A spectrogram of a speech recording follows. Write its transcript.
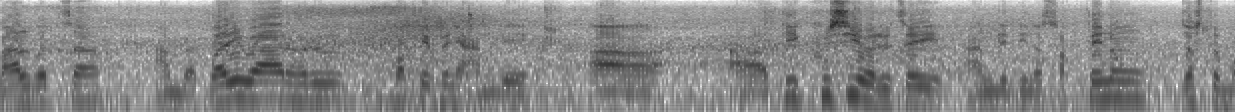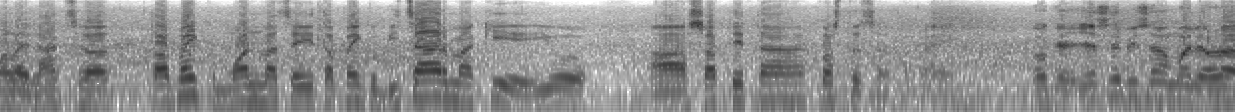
बालबच्चा हाम्रा परिवारहरू पक्कै पनि हामीले ती खुसीहरू चाहिँ हामीले दिन सक्दैनौँ जस्तो मलाई लाग्छ। तपाईँको मनमा चाहिँ तपाईँको विचारमा के यो सत्यता कस्तो छ तपाईँ? ओके यसै विषयमा मैले एउटा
